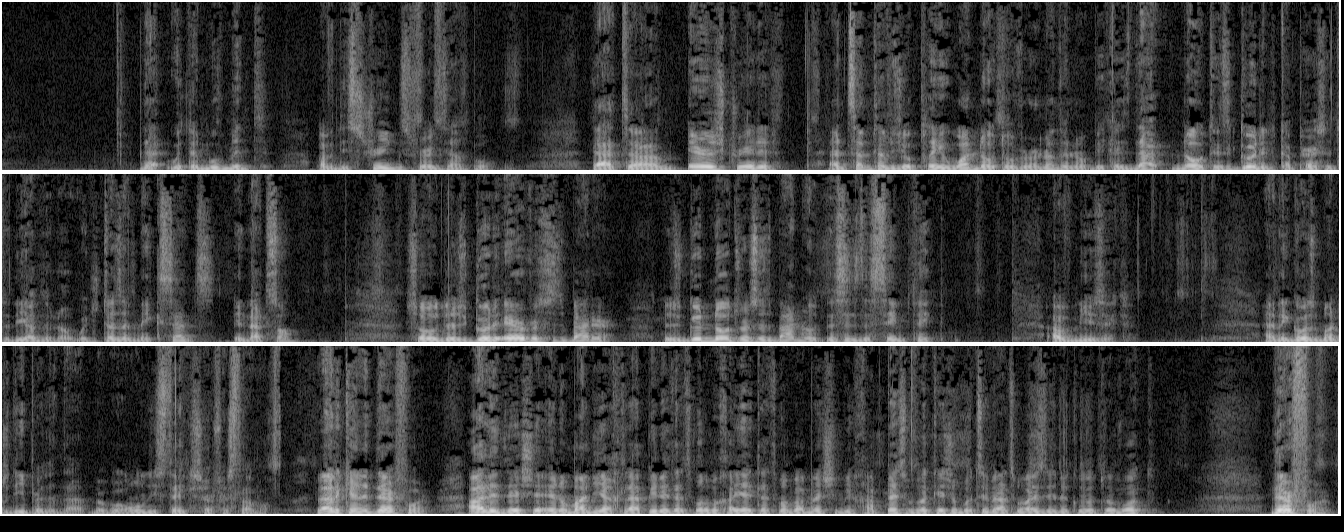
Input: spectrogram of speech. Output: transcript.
that, with the movement of the strings, for example, that um, air is created. And sometimes you'll play one note over another note because that note is good in comparison to the other note, which doesn't make sense in that song. So there's good air versus bad air. There's good note versus bad note. This is the same thing of music. And it goes much deeper than that, but we're only staying surface level. And therefore, Therefore,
